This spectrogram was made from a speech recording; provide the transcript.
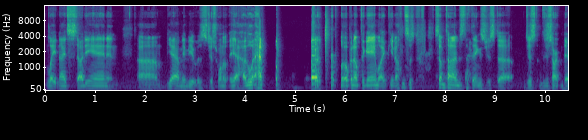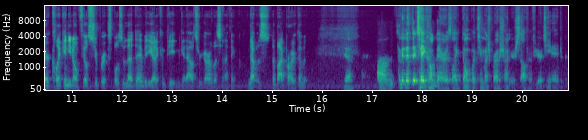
late nights studying and um, yeah, maybe it was just one of the, yeah, I had open up the game. Like, you know, it's just sometimes the things just uh just just aren't there clicking. You don't feel super explosive that day, but you got to compete and get outs regardless. And I think that was the byproduct of it. Yeah. Um, I mean, the, the, take home there is like, don't put too much pressure on yourself if you're a teenager.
